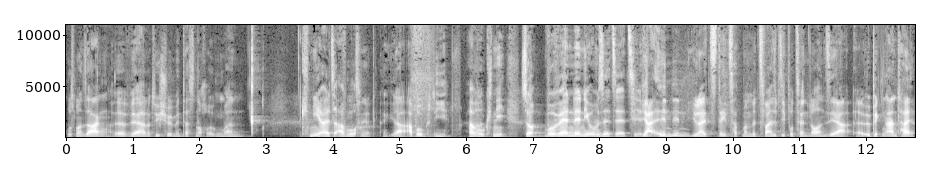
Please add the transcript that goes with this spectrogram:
muss man sagen. Äh, Wäre natürlich schön, wenn das noch irgendwann Knie als Abo. Ja, Abo-Knie. Abo-Knie. So, wo werden denn die Umsätze erzielt? Ja, in den United States hat man mit 72 Prozent noch einen sehr äh, üppigen Anteil.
